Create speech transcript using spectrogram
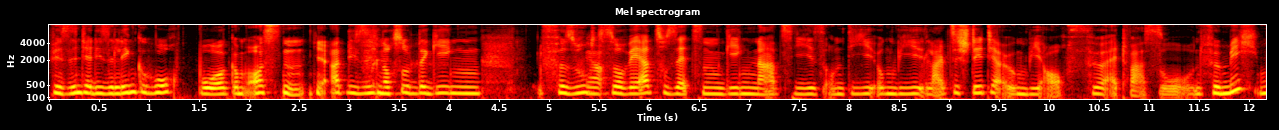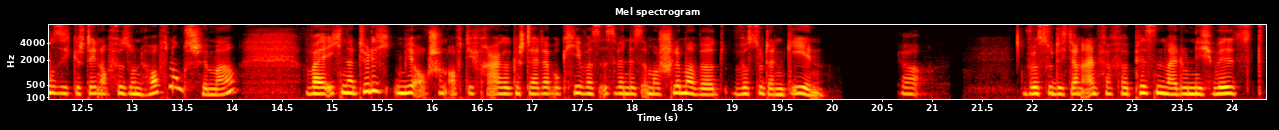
wir sind ja diese linke Hochburg im Osten, ja, die sich noch so dagegen versucht, ja. so Wehr zu setzen gegen Nazis und die irgendwie, Leipzig steht ja irgendwie auch für etwas so. Und für mich, muss ich gestehen, auch für so einen Hoffnungsschimmer, weil ich natürlich mir auch schon oft die Frage gestellt habe, okay, was ist, wenn das immer schlimmer wird? Wirst du dann gehen? Ja wirst du dich dann einfach verpissen, weil du nicht willst,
